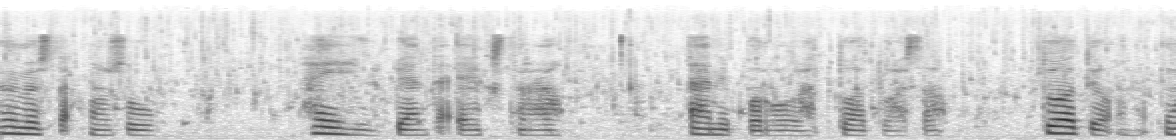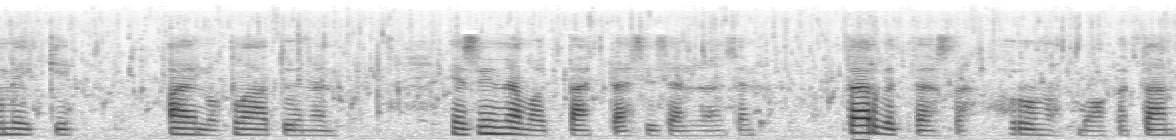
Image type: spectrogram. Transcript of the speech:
hymystä on suu. Heihin pientä ekstraa ääniporulla tuotua saa. Tuotio on uniikki, ainutlaatuinen ja sinä voit päättää sisällön sen. Tarvittaessa runot muokataan,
